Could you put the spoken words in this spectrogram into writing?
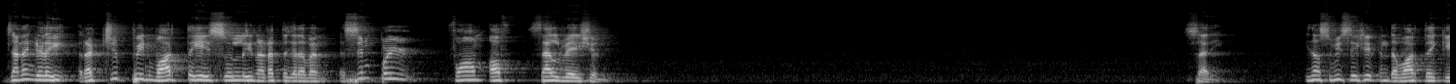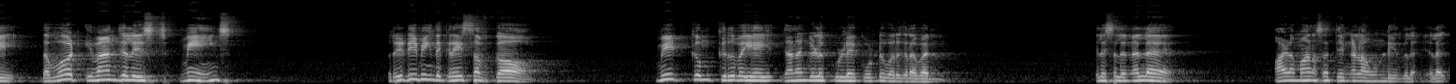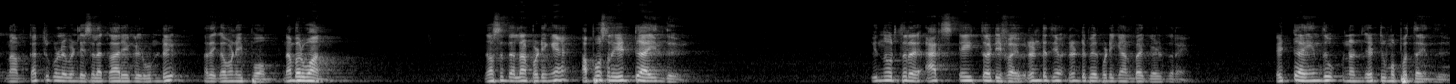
ஜனங்களை ரட்சிப்பின் வார்த்தையை சொல்லி நடத்துகிறவன். Simple form of salvation. சரி. இதான் சுவிசேஷன் இந்த வார்த்தைக்கு. The word evangelist means redeeming the grace of God மீட்கும் கிருவையை ஜனங்களுக்குள்ளே கொண்டு வருகிறவன். இல்லை சில நல்ல ஆழமான சத்தியங்கள்லாம் உண்டு இதில். இதில் நாம் கற்றுக்கொள்ள வேண்டிய சில காரியங்கள் உண்டு. அதை கவனிப்போம். நம்பர் ஒன் வசந்தெல்லாம் படிங்க. அப்போ சில எட்டு ஐந்து. இன்னொருத்தர் ஆக்ஸ் எயிட் தேர்ட்டி ஃபைவ் ரெண்டு ரெண்டு பேர் படிக்க அன்பாக கேட்கிறேன். எட்டு ஐந்து எட்டு முப்பத்தைந்து.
